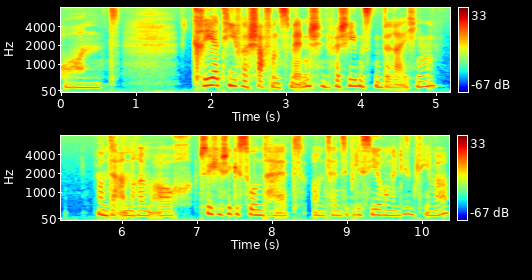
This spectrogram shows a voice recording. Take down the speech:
und kreativer Schaffensmensch in verschiedensten Bereichen unter anderem auch psychische Gesundheit und Sensibilisierung in diesem Thema,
